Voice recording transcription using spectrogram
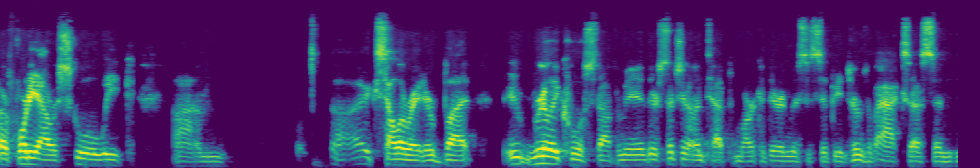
or forty hour school week um, uh, accelerator, but really cool stuff. I mean, there's such an untapped market there in Mississippi in terms of access and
